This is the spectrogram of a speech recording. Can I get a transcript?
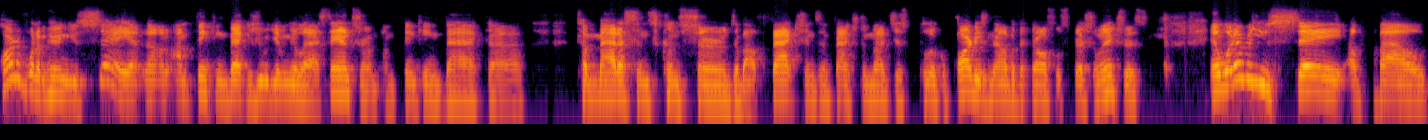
part of what i'm hearing you say i'm thinking back as you were giving your last answer i'm, I'm thinking back uh, to Madison's concerns about factions, and factions are not just political parties now, but they're also special interests. And whatever you say about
